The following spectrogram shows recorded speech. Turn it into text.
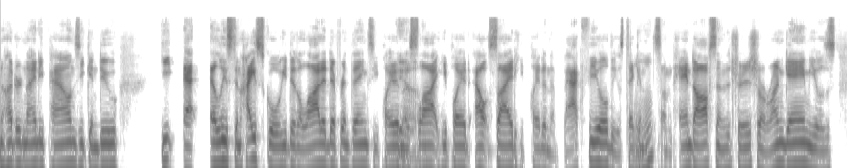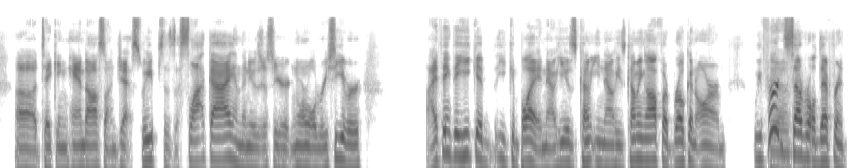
190 pounds. He can do he at, at least in high school, he did a lot of different things. He played in yeah. the slot, he played outside, he played in the backfield, he was taking mm-hmm. some handoffs in the traditional run game. He was uh, taking handoffs on jet sweeps as a slot guy, and then he was just your normal receiver. I think that he could he can play. Now he was coming now he's coming off a broken arm. We've heard yeah. several different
